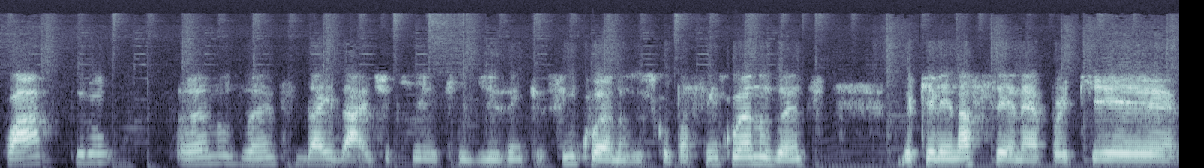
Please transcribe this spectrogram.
quatro anos antes da idade que, que dizem que cinco anos, desculpa, cinco anos antes do que ele nascer, né? Porque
